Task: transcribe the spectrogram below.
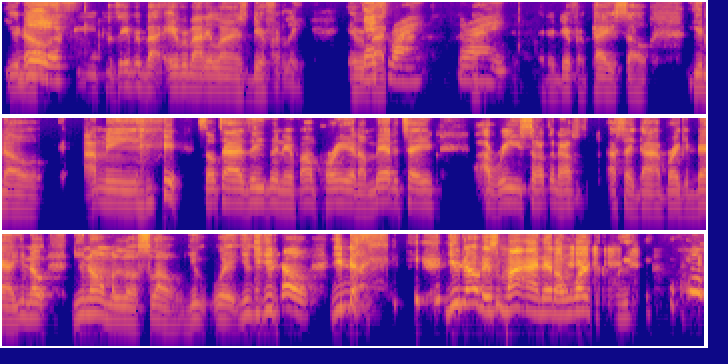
you know yes. because everybody everybody learns differently. Everybody that's right. Right. at a different pace. So you know i mean sometimes even if i'm praying or meditating i read something I I say, God, break it down. You know, you know, I'm a little slow. You, you, you know, you know, you know this mind that I'm working with.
